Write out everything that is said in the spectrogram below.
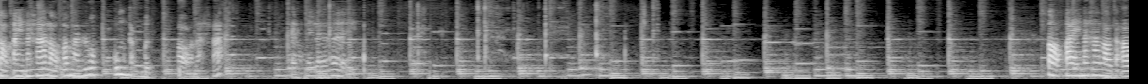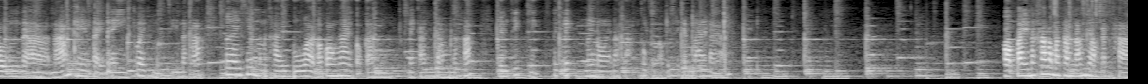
ต่อไปนะคะ เราก็มาลวกกุ้งกับหมึกต่อนะคะใส่งไปเลย ต่อไปนะคะ เราจะเอาน้ำเทใส่ในถ้วยขนมจีนนะคะเพื่อให้เส้นมันคลายตัวแล้วก็ง่ายต่อการในการยำนะคะ เป็นเทคนิคเล็กๆน้อยๆนะคะ ทุกคนเอาไปใช้กันได้นะต่อไปนะคะเรามาทำน้ำยำกันค่ะ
